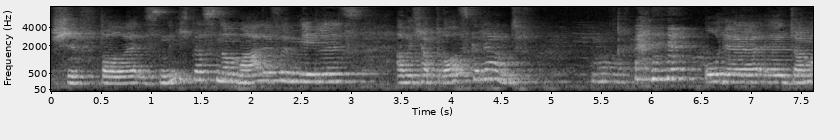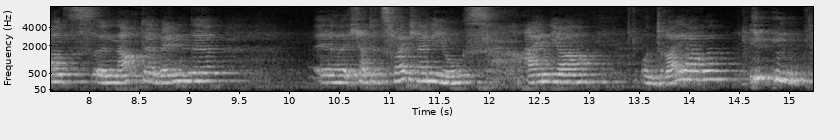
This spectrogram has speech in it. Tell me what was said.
Schiffbauer ist nicht das Normale für Mädels, aber ich habe draus gelernt. Oder äh, damals äh, nach der Wende, äh, ich hatte zwei kleine Jungs, ein Jahr und drei Jahre.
